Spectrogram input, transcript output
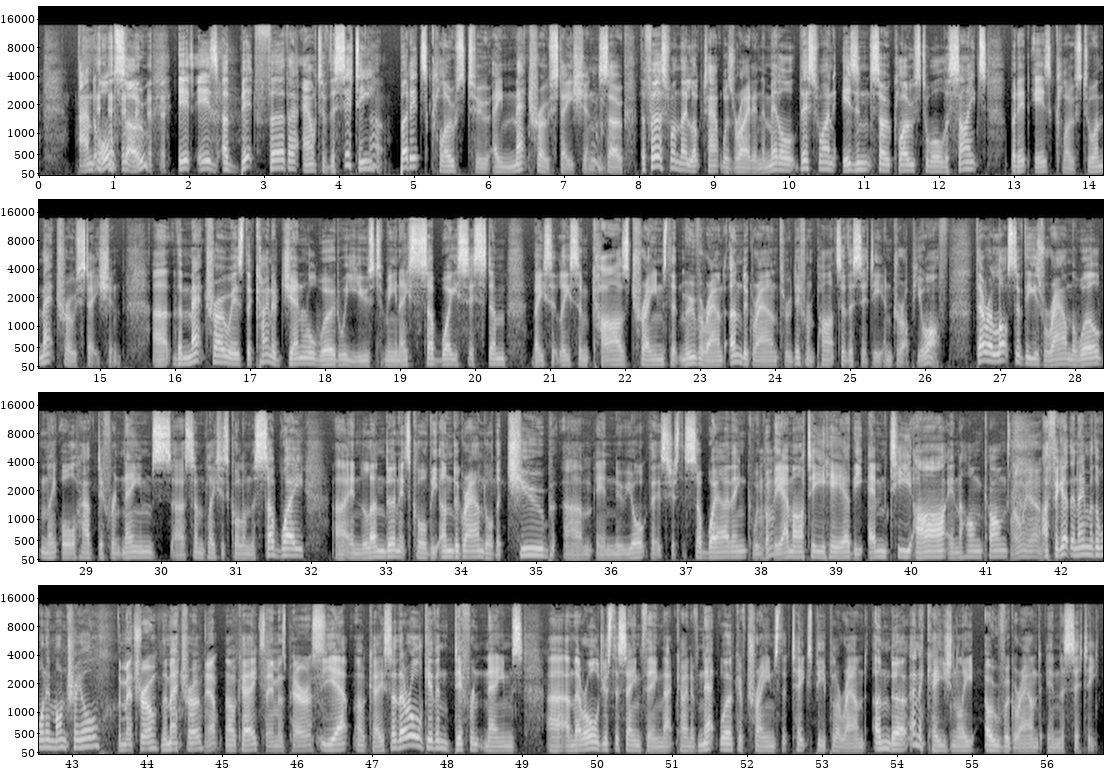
And also, it is a bit further out of the city. Oh but it's close to a metro station. Hmm. So the first one they looked at was right in the middle. This one isn't so close to all the sites, but it is close to a metro station. Uh, the metro is the kind of general word we use to mean a subway system, basically, some cars, trains that move around underground through different parts of the city and drop you off. There are lots of these around the world, and they all have different names. Uh, some places call them the subway. Uh, in London, it's called the Underground or the Tube. Um, in New York, it's just the subway, I think. We've got the MRT here, the MTR in Hong Kong. Mm-hmm. Oh, yeah. I forget the name of the one in Montreal. The Metro. The Metro. Yep. Okay. Same as Paris. Yep. okay. So they're all given different names, uh, and they're all just the same thing that kind of network of trains that takes people around under and occasionally overground in the city.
